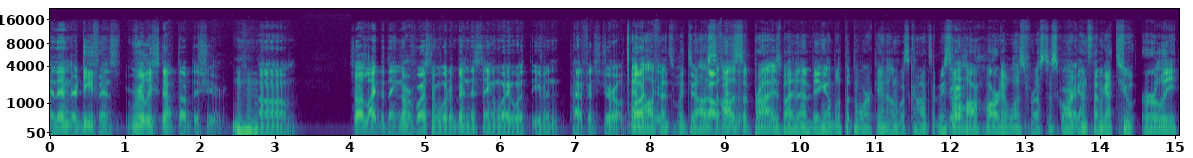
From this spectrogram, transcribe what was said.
and then their defense really stepped up this year. Mhm. Um, so I'd like to think Northwestern would have been the same way with even Pat Fitzgerald. And But- offensively too. I was I was surprised by them being able to put the work in on Wisconsin. We saw Right. how hard it was for us to score Right. against them. We got too early,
